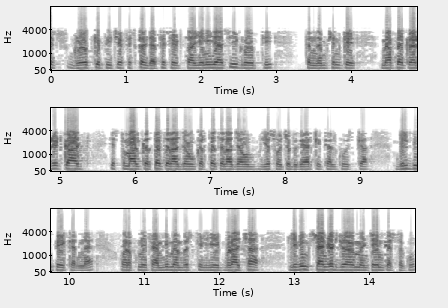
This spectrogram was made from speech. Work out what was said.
اس گروتھ کے پیچھے فسکل ڈیفیسٹ تھا یعنی ایسی گروتھ تھی کنزمپشن کے۔ میں اپنا کریڈٹ کارڈ استعمال کرتا چلا جاؤں کرتا چلا جاؤں یہ سوچے بغیر کہ کل کو اس کا بل بھی پے کرنا ہے اور اپنے فیملی ممبرس کے لیے ایک بڑا اچھا لیونگ اسٹینڈرڈ جو ہے مینٹین کر سکوں۔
